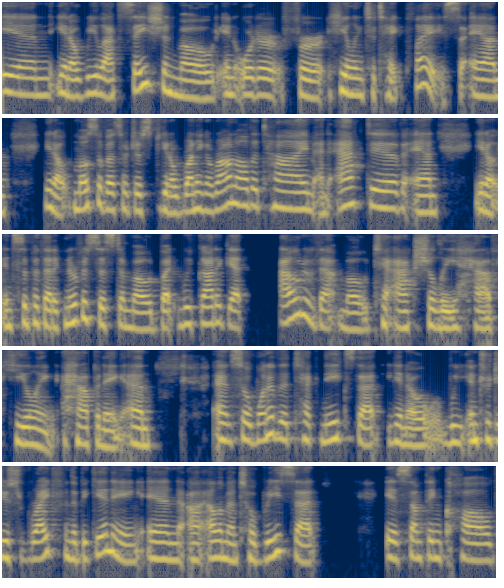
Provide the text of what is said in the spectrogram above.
in you know relaxation mode in order for healing to take place. And you know most of us are just you know running around all the time and active and you know in sympathetic nervous system mode but we've got to get out of that mode to actually have healing happening. And and so one of the techniques that you know we introduced right from the beginning in uh, elemental reset is something called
